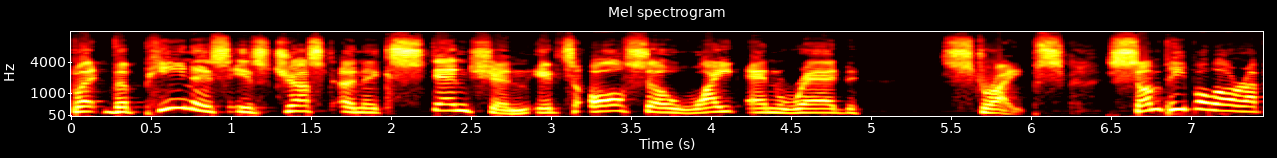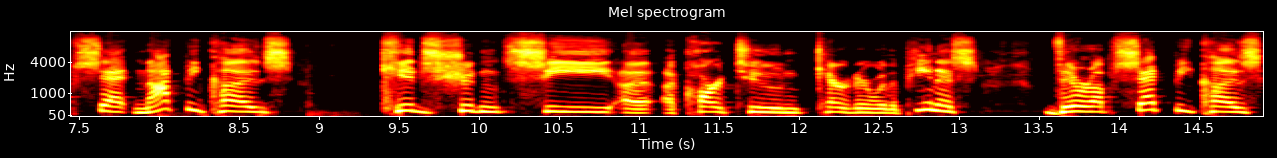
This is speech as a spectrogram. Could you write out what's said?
But the penis is just an extension. It's also white and red stripes. Some people are upset not because kids shouldn't see a, a cartoon character with a penis. They're upset because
